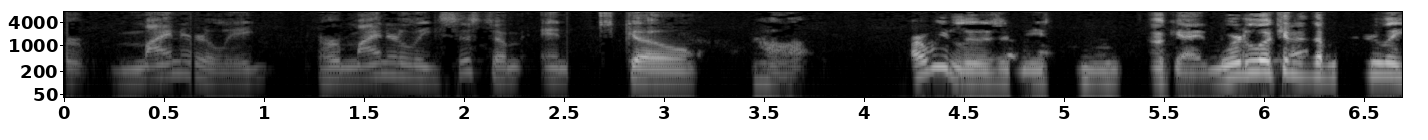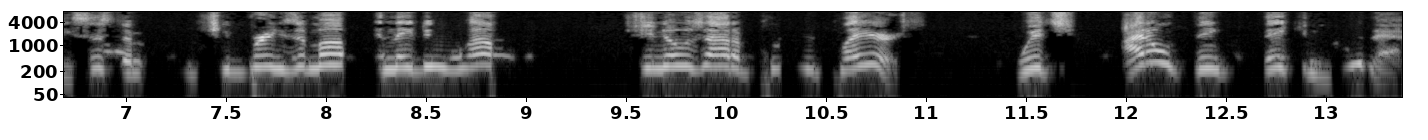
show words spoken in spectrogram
her minor league, her minor league system and just go, oh, are we losing these? Okay, we're looking at the minor league system. She brings them up and they do well. She knows how to play players, which I don't think they can do that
